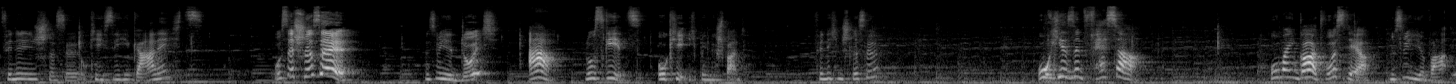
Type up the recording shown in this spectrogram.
Finde den Schlüssel. Okay, ich sehe hier gar nichts. Wo ist der Schlüssel? Müssen wir hier durch? Ah, los geht's. Okay, ich bin gespannt. Finde ich einen Schlüssel? Oh, hier sind Fässer. Oh mein Gott, wo ist der? Müssen wir hier warten?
